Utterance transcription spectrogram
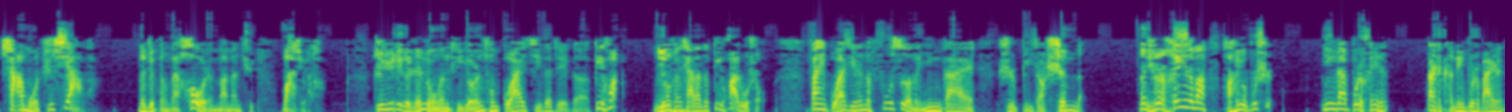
沙漠之下了，那就等待后人慢慢去挖掘了。至于这个人种问题，有人从古埃及的这个壁画流传下来的壁画入手，发现古埃及人的肤色呢应该是比较深的。那你说是黑的吗？好像又不是，应该不是黑人，但是肯定不是白人。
